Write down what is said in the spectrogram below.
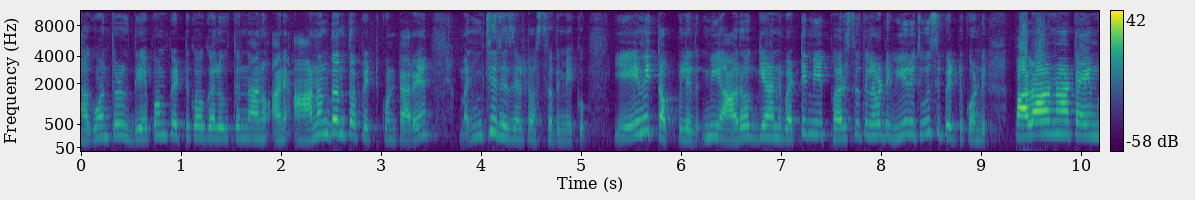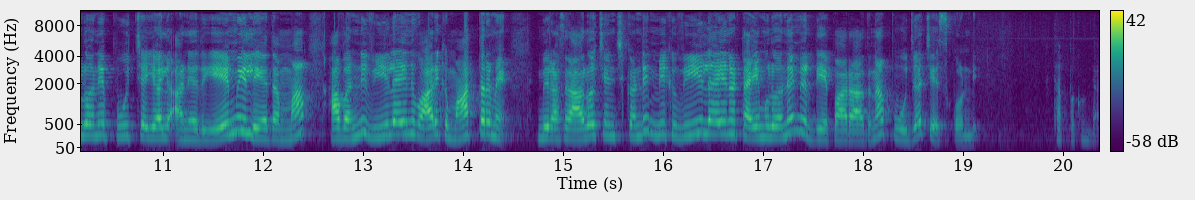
భగవంతుడికి దీపం పెట్టుకోగలుగుతున్నాను అనే ఆనందంతో పెట్టుకుంటారే మంచి రిజల్ట్ వస్తుంది మీకు. ఏమీ తప్పులేదు మీ ఆరోగ్యాన్ని బట్టి మీ పరిస్థితులను బట్టి వీరు చూసి పెట్టుకోండి. పలానా టైంలోనే పూజ చేయాలి అనేది ఏమీ లేదమ్మా. అవన్నీ వీలైన వారికి మాత్రమే. మీరు అసలు ఆలోచించుకోండి. మీకు వీలైన టైంలోనే మీరు దీపారాధన పూజ చేసుకోండి. తప్పకుండా.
